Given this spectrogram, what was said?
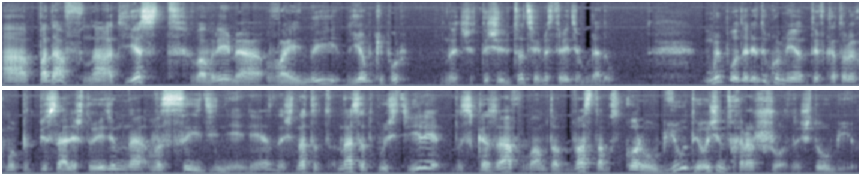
А подав на отъезд во время войны Йом-Кипур, значит, в 1973 году мы подали документы, в которых мы подписали, что едем на воссоединение. Значит, нас отпустили, сказав, вам там, вас там скоро убьют, и очень хорошо, значит, что убьют.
